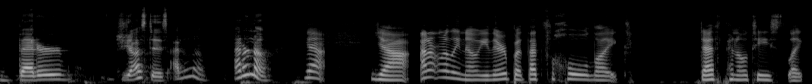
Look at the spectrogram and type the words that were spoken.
better justice. I don't know. I don't know. Yeah. Yeah. I don't really know either, but that's the whole like death penalties like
